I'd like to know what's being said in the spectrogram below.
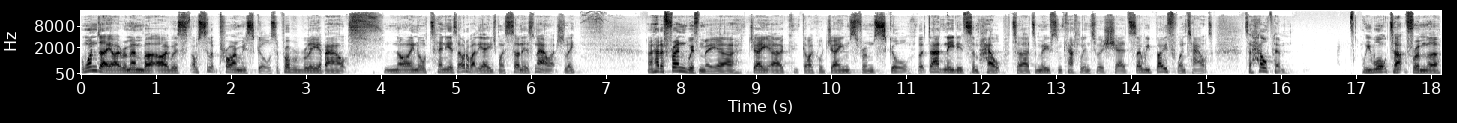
And one day I remember I was, I was still at primary school, so probably about nine or ten years old, about the age my son is now, actually. I had a friend with me, uh, Jay, uh, a guy called James from school, but dad needed some help to, to move some cattle into a shed, so we both went out to help him. We walked up from the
